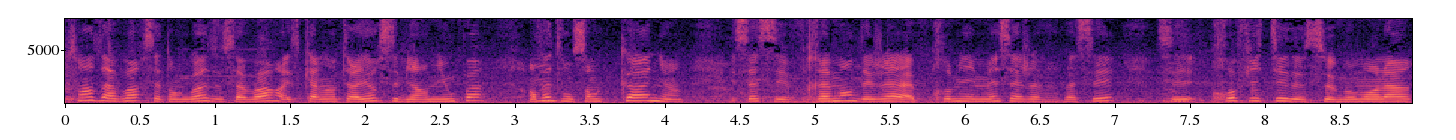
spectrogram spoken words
sans avoir cette angoisse de savoir est-ce qu'à l'intérieur c'est bien remis ou pas. En fait, on s'en cogne. Et ça, c'est vraiment déjà le premier message à faire passer, c'est profiter de ce moment-là,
